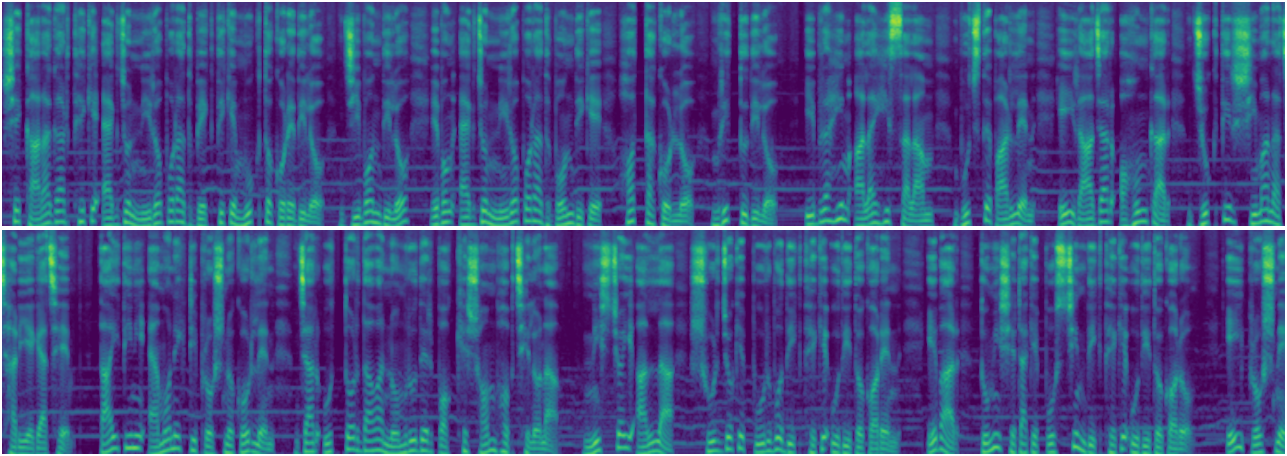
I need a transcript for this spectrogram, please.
সে কারাগার থেকে একজন নিরপরাধ ব্যক্তিকে মুক্ত করে দিল, জীবন দিল এবং একজন নিরপরাধ বন্দীকে হত্যা করল, মৃত্যু দিল। ইব্রাহিম আলাইহিসাল্লাম বুঝতে পারলেন, এই রাজার অহংকার যুক্তির সীমানা ছাড়িয়ে গেছে। তাই তিনি এমন একটি প্রশ্ন করলেন, যার উত্তর দেওয়া নমরুদের পক্ষে সম্ভব ছিল না। নিশ্চয়ই আল্লাহ সূর্যকে পূর্ব দিক থেকে উদিত করেন। এবার তুমি সেটাকে পশ্চিম দিক থেকে উদিত করো। এই প্রশ্নে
